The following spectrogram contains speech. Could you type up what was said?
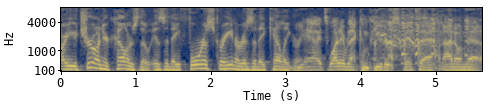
are you true on your colors, though? Is it a forest green or is it a Kelly green? Yeah, it's whatever that computer spits out. I don't know.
